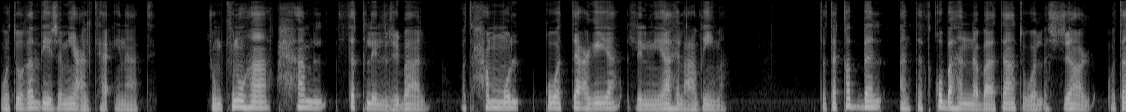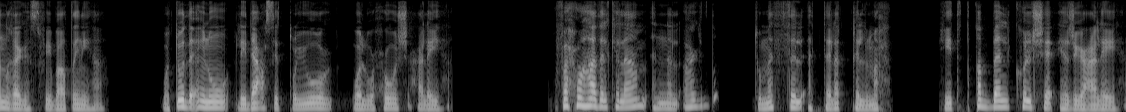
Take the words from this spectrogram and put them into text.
وتغذي جميع الكائنات. يمكنها حمل ثقل الجبال وتحمل قوى التعرية للمياه العظيمة. تتقبل أن تثقبها النباتات والأشجار وتنغرس في باطنها وتذعن لدعس الطيور والوحوش عليها. وفحوى هذا الكلام أن الأرض تمثل التلقي المحض. هي تتقبل كل شيء يجري عليها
